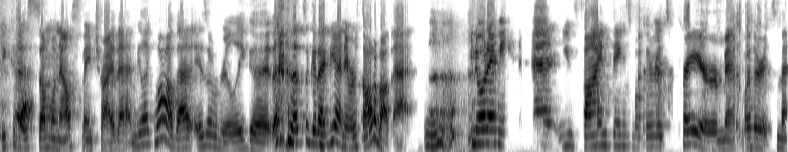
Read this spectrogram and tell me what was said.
because yeah. someone else may try that and be like, wow, that is a really good, that's a good idea. I never thought about that. Uh-huh. You know what I mean? And you find things, whether it's prayer, whether it's meditation,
